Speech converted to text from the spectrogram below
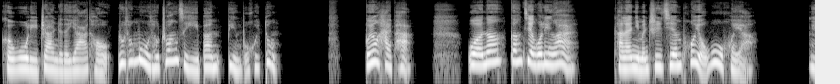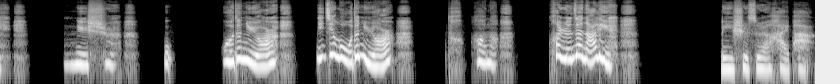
可屋里站着的丫头如同木头桩子一般，并不会动。不用害怕，我呢刚见过令爱，看来你们之间颇有误会啊。你。你是我，我的女儿。你见过我的女儿？她她呢？她人在哪里？李氏虽然害怕，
